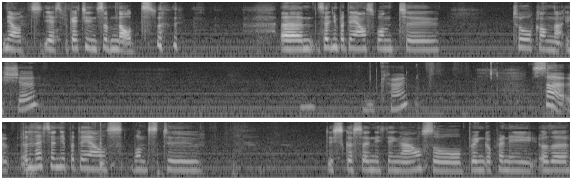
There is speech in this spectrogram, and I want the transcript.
Nods. Yes, we're getting some nods. um, does anybody else want to talk on that issue? Okay. So, unless anybody else wants to discuss anything else or bring up any other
